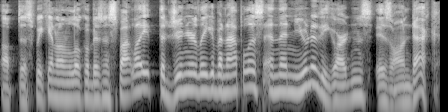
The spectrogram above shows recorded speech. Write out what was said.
Up this weekend on the local business spotlight, the Junior League of Annapolis, and then Unity Gardens is on deck.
